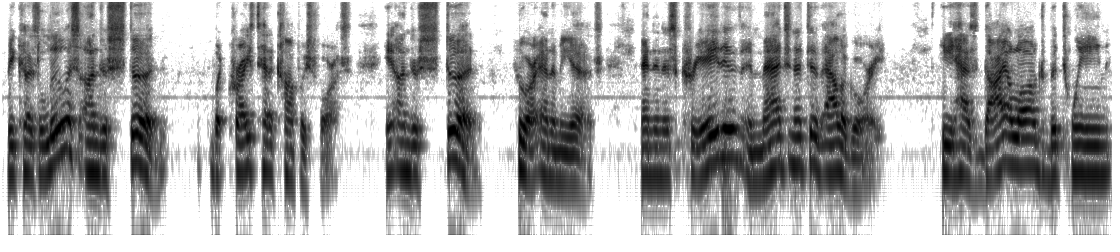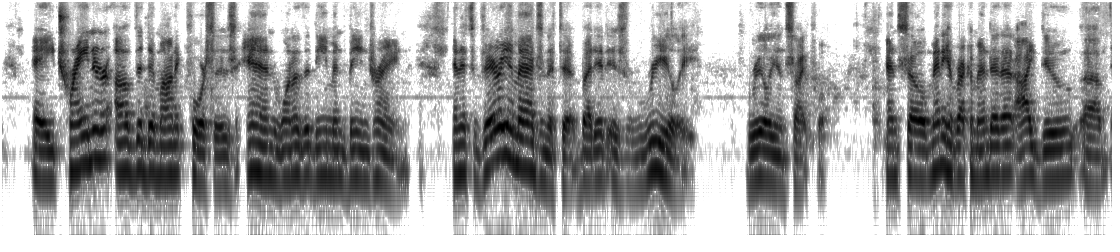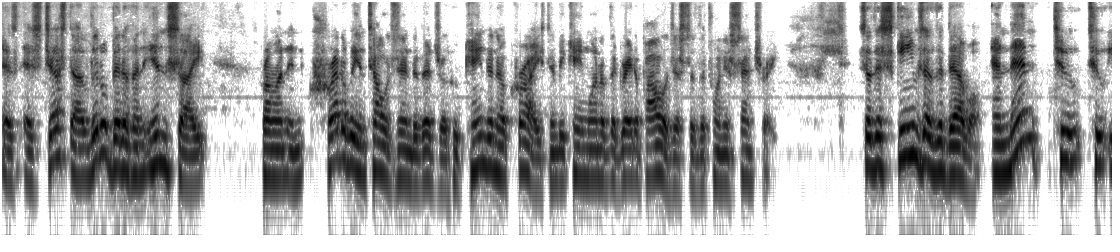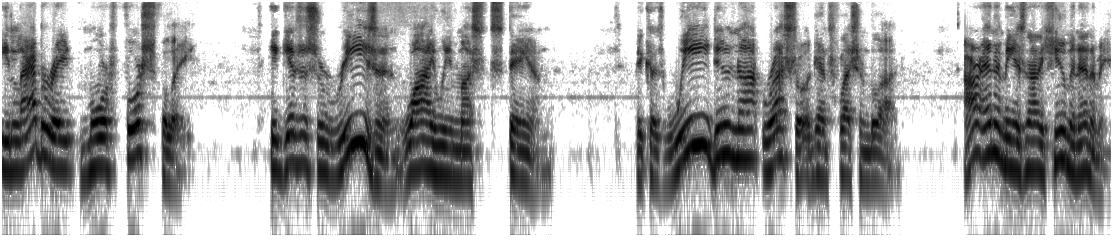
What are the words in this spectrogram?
Because Lewis understood what Christ had accomplished for us. He understood who our enemy is. And in his creative, imaginative allegory, he has dialogues between a trainer of the demonic forces and one of the demons being trained. And it's very imaginative, but it is really, really insightful. And so many have recommended it. I do uh, as, as just a little bit of an insight from an incredibly intelligent individual who came to know Christ and became one of the great apologists of the 20th century. So the schemes of the devil. And then to, to elaborate more forcefully, he gives us a reason why we must stand. Because we do not wrestle against flesh and blood. Our enemy is not a human enemy.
